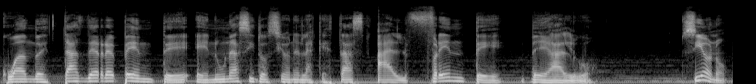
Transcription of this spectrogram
Cuando estás de repente en una situación en la que estás al frente de algo. ¿Sí o no?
